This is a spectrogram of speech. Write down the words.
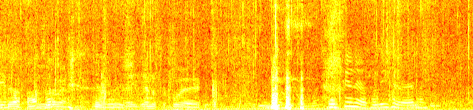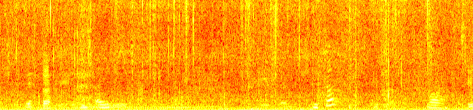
Mete la panza. Eh, ya no se puede. Flexione las rodillas de adelante. Ahí. ¿Listo? Bueno. Sí.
